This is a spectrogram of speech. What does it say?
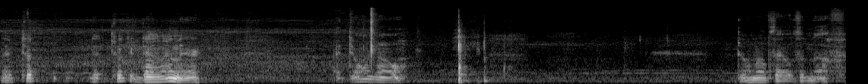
that took, that took it down in there. I don't know. Don't know if that was enough.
